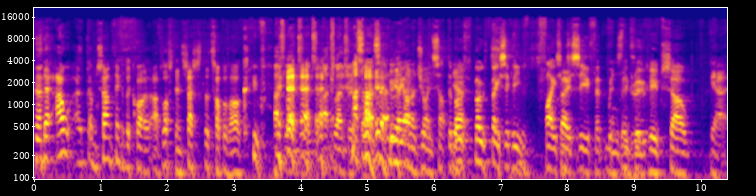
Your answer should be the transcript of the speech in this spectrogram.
because they're I'm trying to think of the qual I've lost interest at the top of our group. Atlanta, Atlanta, Atalanta and Lyon are joint top. They're Yeah. both, both basically fighting to see if it wins the Into group. So yeah,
